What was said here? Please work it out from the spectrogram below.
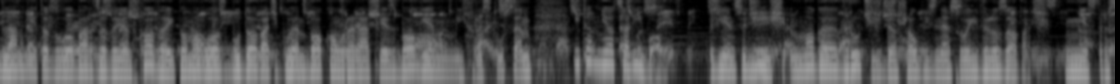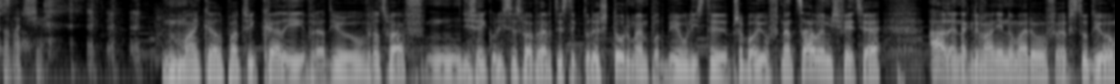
Dla mnie to było bardzo wyjątkowe i pomogło zbudować głęboką relację z Bogiem i Chrystusem i to mnie ocaliło. Więc dziś mogę wrócić do show biznesu i wyluzować, nie stresować się. Michael Patrick Kelly w Radiu Wrocław. Dzisiaj kulisy sławy artysty, który szturmem podbił listy przebojów na całym świecie, ale nagrywanie numerów w studiu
